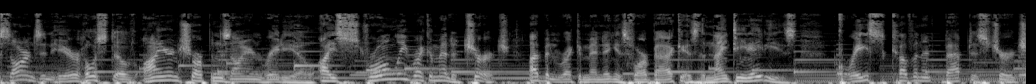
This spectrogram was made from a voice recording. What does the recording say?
Chris Arnzen here, host of Iron Sharpens Iron Radio. I strongly recommend a church I've been recommending as far back as the 1980s. Grace Covenant Baptist Church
